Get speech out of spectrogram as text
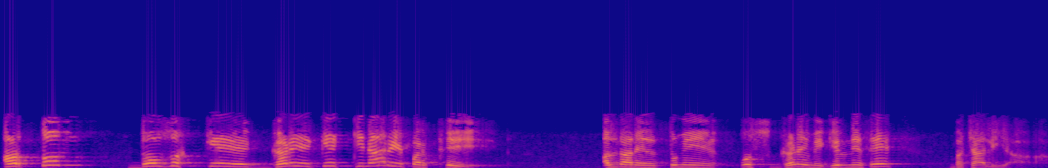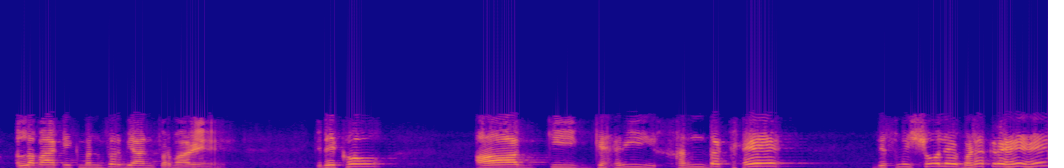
اور تم دوزخ کے گڑے کے کنارے پر تھے۔ اللہ نے تمہیں اس گھڑے میں گرنے سے بچا لیا۔ اللہ پاک ایک منظر بیان فرما رہے ہیں کہ دیکھو، آگ کی گہری خندق ہے جس میں شولے بھڑک رہے ہیں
